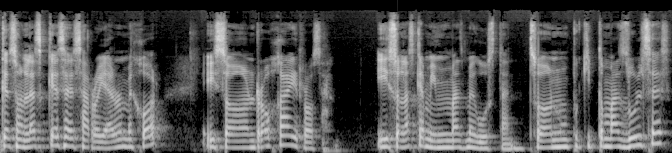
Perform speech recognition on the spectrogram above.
que son las que se desarrollaron mejor y son roja y rosa. Y son las que a mí más me gustan. Son un poquito más dulces,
